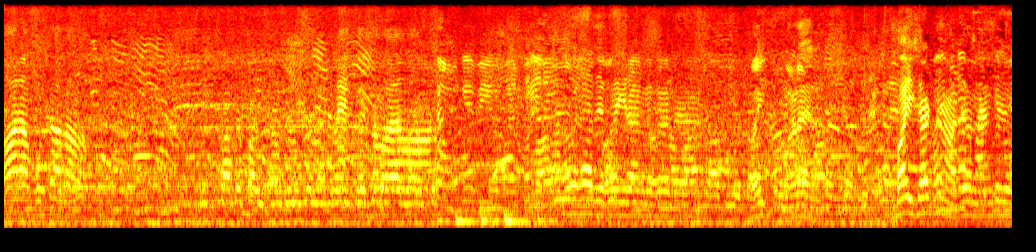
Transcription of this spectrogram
ਆਰਾ ਬੁੱਢਾ ਦੇ ਭਾਈ ਸਾਹਿਬ ਗੁਰੂ ਗ੍ਰੰਥ ਮੈਂ ਕਿਸ ਵਾਇਆ ਆਹ ਦਿਖਾ ਦੇ ਭਾਈ ਰੰਗ ਪੈਣਾ ਭਾਈ ਮਾੜਾ ਭਾਈ ਸ਼ਰਟ ਨਾ ਦੇ ਨੰਗੇ ਜੋ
